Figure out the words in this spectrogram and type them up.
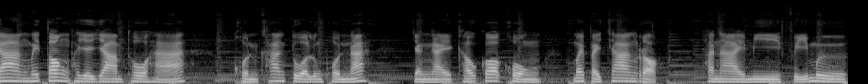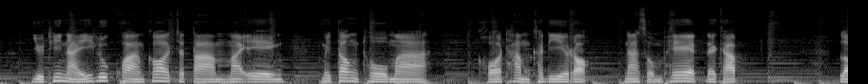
ย่างไม่ต้องพยายามโทรหา คนข้างตัวลุงพลนะ ยังไงเขาก็คงไม่ไปจ้างหรอก ทนายมีฝีมือ อยู่ที่ไหนลูกความก็จะตามมาเอง ไม่ต้องโทรมา ขอทำคดีหรอกน่าสมเพชนะครับ เรา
